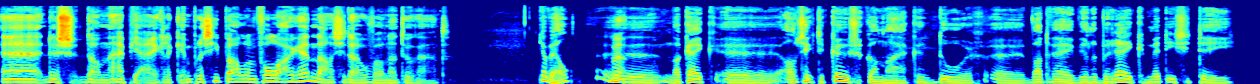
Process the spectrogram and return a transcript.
Uh, dus dan heb je eigenlijk in principe al een volle agenda als je daar overal naartoe gaat. Jawel, ja. Uh, maar kijk, uh, als ik de keuze kan maken door uh, wat wij willen bereiken met ICT,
